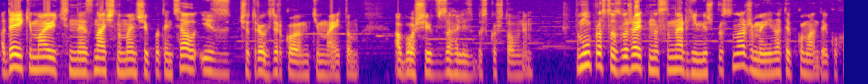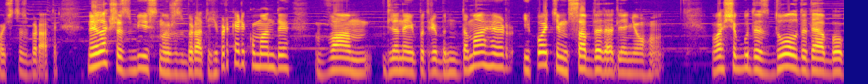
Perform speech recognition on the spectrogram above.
а деякі мають незначно менший потенціал із чотирьохзірковим тіммейтом, або ж і взагалі з безкоштовним. Тому просто зважайте на синергії між персонажами і на тип команди, яку хочете збирати. Найлегше, звісно ж, збирати гіперкері команди, вам для неї потрібен дамагер, і потім саб-ДД для нього. Важче буде з Dual DD або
